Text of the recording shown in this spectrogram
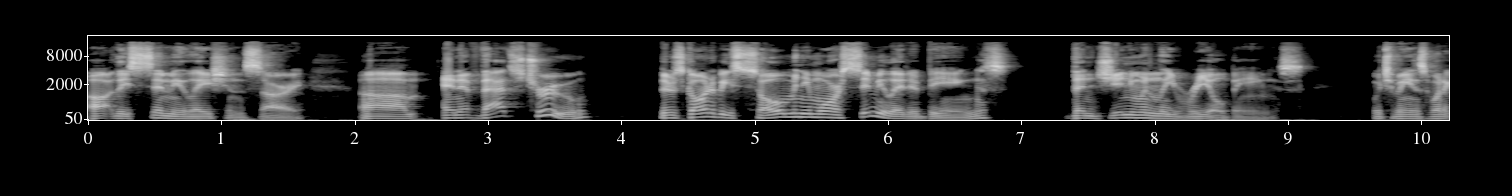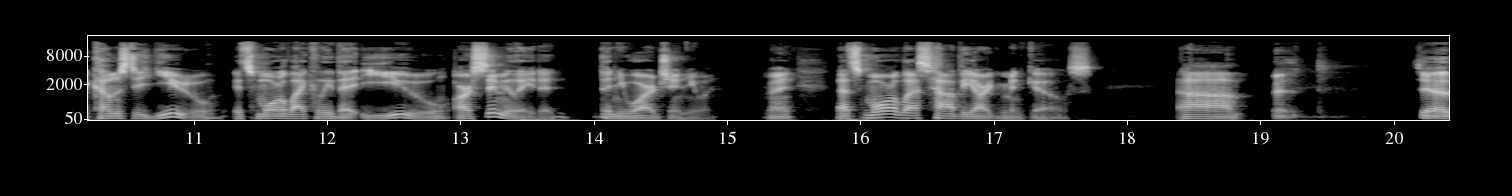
uh, these simulations, sorry. Um, and if that's true, there's going to be so many more simulated beings than genuinely real beings, which means when it comes to you, it's more likely that you are simulated than you are genuine, right? That's more or less how the argument goes. Um, right. So yeah,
